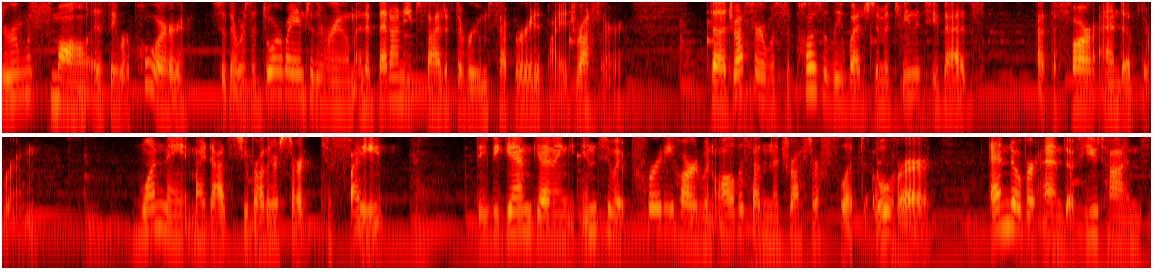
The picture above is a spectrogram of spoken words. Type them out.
The room was small as they were poor, so there was a doorway into the room and a bed on each side of the room separated by a dresser. The dresser was supposedly wedged in between the two beds at the far end of the room. One night, my dad's two brothers started to fight. They began getting into it pretty hard when all of a sudden the dresser flipped over, end over end, a few times,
